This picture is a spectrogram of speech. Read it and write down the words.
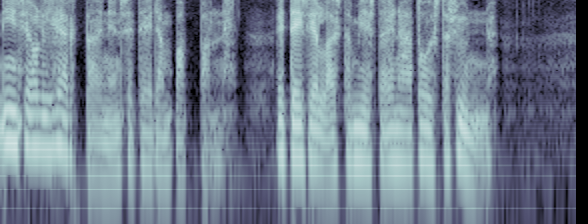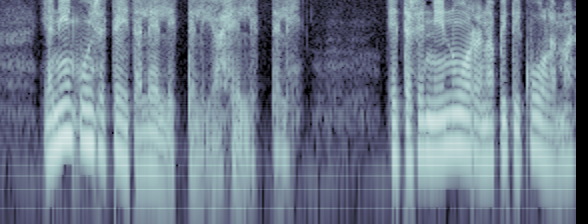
Niin se oli hertainen se teidän pappanne, ettei sellaista miestä enää toista synny. Ja niin kuin se teitä lellitteli ja hellitteli. Että sen niin nuorena piti kuoleman.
